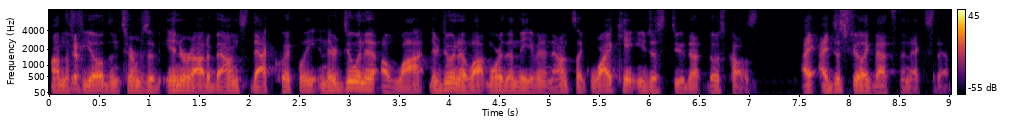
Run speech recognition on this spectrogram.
on the yeah. field in terms of in or out of bounds that quickly, and they're doing it a lot. They're doing it a lot more than they even announce. Like, why can't you just do that? Those calls. I, I just feel like that's the next step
